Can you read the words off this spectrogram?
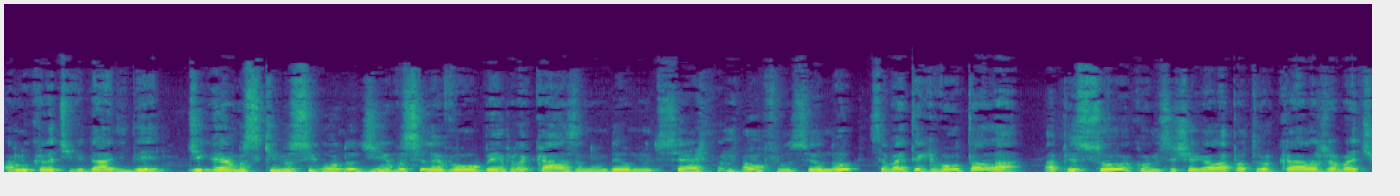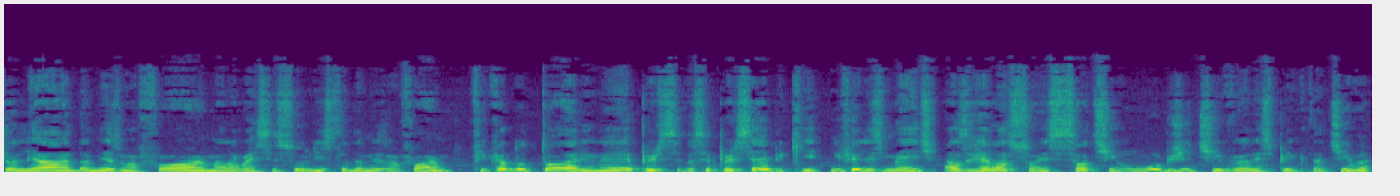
a lucratividade dele. Digamos que no segundo dia você levou o bem para casa, não deu muito certo, não funcionou, você vai ter que voltar lá. A pessoa, quando você chegar lá para trocar, ela já vai te olhar da mesma forma, ela vai ser solista da mesma forma. Fica notório, né? Você percebe que, infelizmente, as relações só tinham um objetivo, era a expectativa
